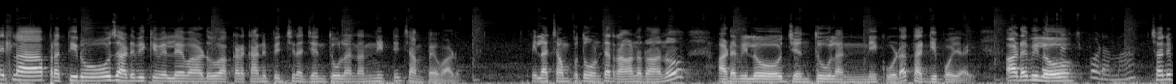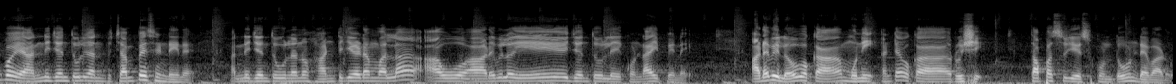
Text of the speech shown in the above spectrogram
ఇట్లా ప్రతిరోజు అడవికి వెళ్ళేవాడు అక్కడ కనిపించిన జంతువులన్నింటినీ చంపేవాడు. ఇలా చంపుతూ ఉంటే రాను రాను అడవిలో జంతువులన్నీ కూడా తగ్గిపోయాయి. ఆ అడవిలో చనిపోయాయి అన్ని జంతువులు చంపి చంపేసిండి ఈయన. అన్ని జంతువులను హంట్ చేయడం వల్ల ఆ అడవిలో ఏ జంతువులు లేకుండా అయిపోయినాయి. అడవిలో ఒక ముని అంటే ఒక ఋషి తపస్సు చేసుకుంటూ ఉండేవాడు.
